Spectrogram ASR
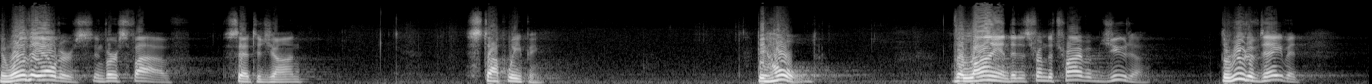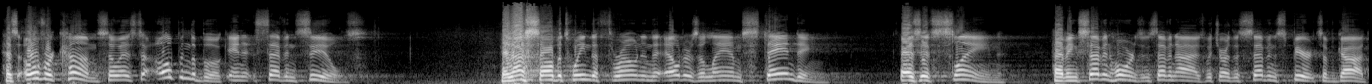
And one of the elders in verse 5 said to John, Stop weeping. Behold, the lion that is from the tribe of Judah, the root of David, has overcome so as to open the book and its seven seals. And I saw between the throne and the elders a lamb standing as if slain, having seven horns and seven eyes, which are the seven spirits of God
